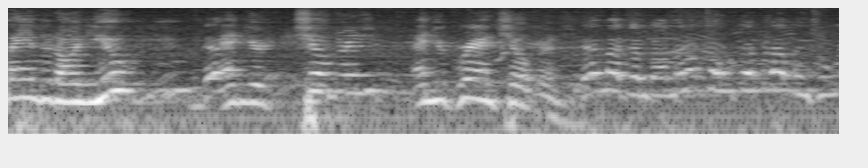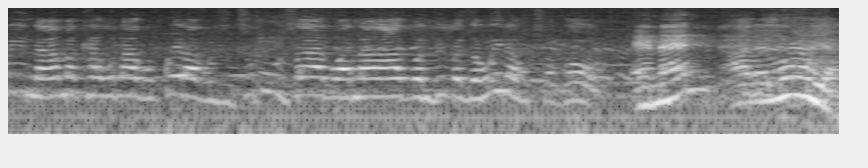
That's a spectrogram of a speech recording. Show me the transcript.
landed on you and your children and your grandchildren. ndiye matembe amene utakutembera munthu wina amakhala kuti akubwera kuti zidzukulu zako ana ako ndipeze wina kutsogolo Amen? haleluya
